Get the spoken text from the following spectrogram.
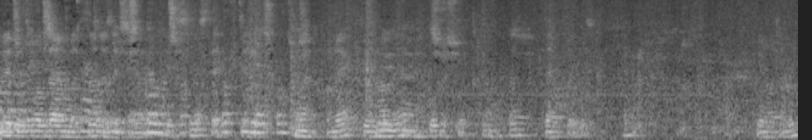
played it one time, but Ja, as it's a mistake. Of die sponsors. Connect, Ja, know, sponsorship. Thank you. You know what I mean?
